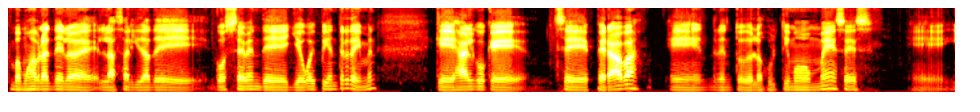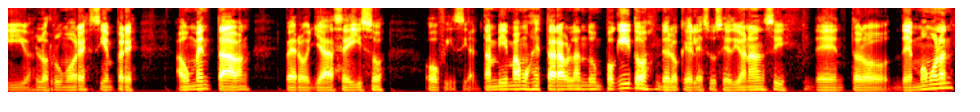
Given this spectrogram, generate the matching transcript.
Vamos a hablar de la, salida de Ghost 7 de JYP Entertainment, que es algo que se esperaba eh, dentro de los últimos meses eh, y los rumores siempre aumentaban, pero ya se hizo oficial. También vamos a estar hablando un poquito de lo que le sucedió a Nancy dentro de Momoland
